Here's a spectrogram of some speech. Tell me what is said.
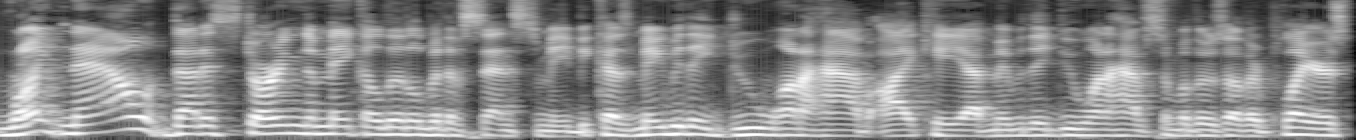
right now, that is starting to make a little bit of sense to me because maybe they do want to have IKF, maybe they do want to have some of those other players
